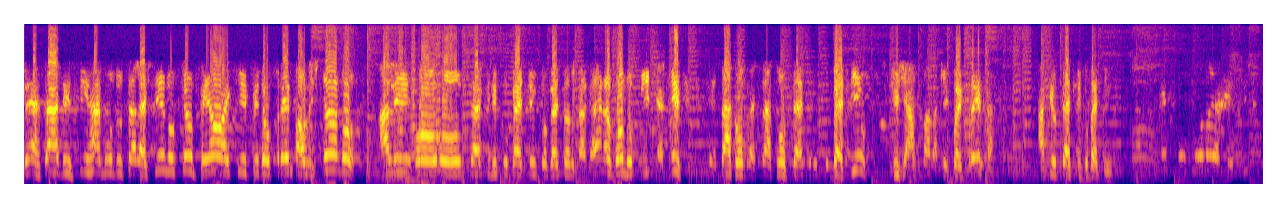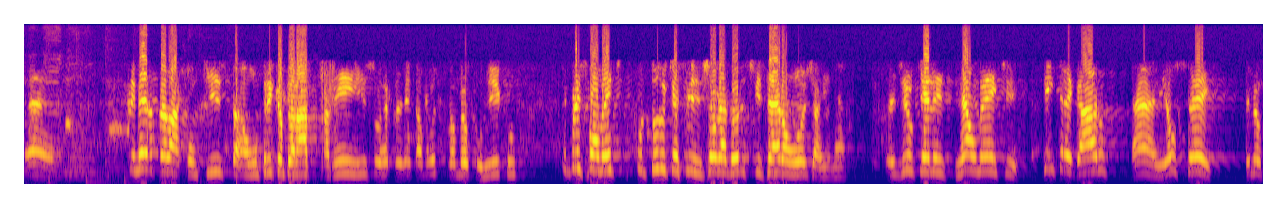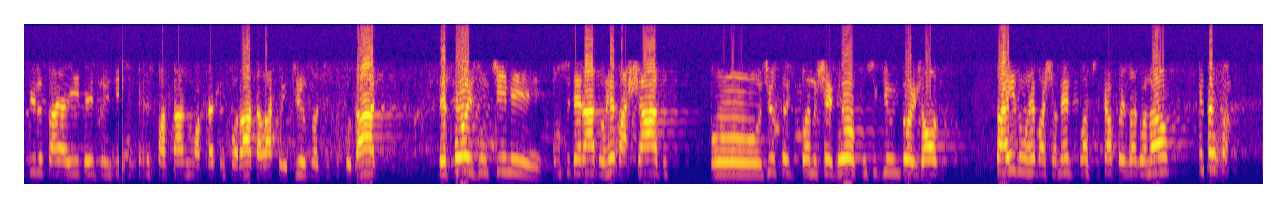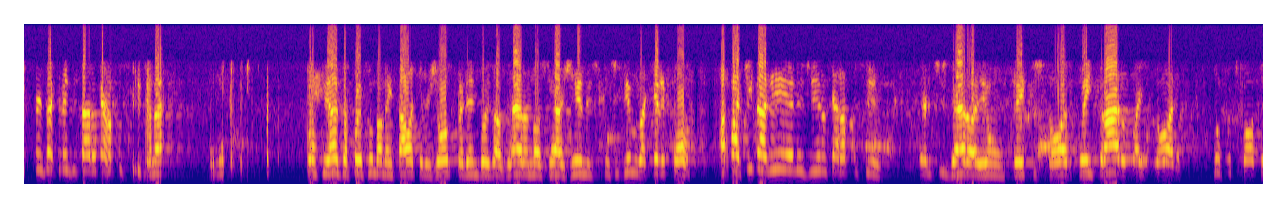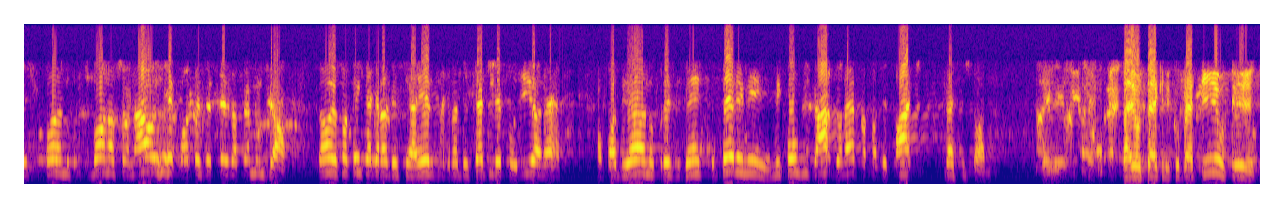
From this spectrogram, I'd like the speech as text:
Verdade sim, Raimundo Celestino, campeão a equipe do Frei Paulistano. Ali o, o técnico Betinho conversando com a galera. Vou no pique aqui, tentar conversar com o técnico Betinho, que já fala aqui com a imprensa. Aqui o técnico Betinho. É, primeiro pela conquista, um tricampeonato para mim, isso representa muito para o meu currículo. E principalmente por tudo que esses jogadores fizeram hoje aí, né? Vocês viram que eles realmente se entregaram é, eu sei que meu filho está aí desde o início, eles passaram numa pré-temporada lá com o Edilson, dificuldade. Depois um time considerado rebaixado. O Gilson Pano chegou, conseguiu em dois jogos sair de um rebaixamento, classificar para o hexagonal. Então, eles acreditaram que era possível, né? Confiança foi fundamental aquele jogo, perdendo 2 a 0 nós reagimos, conseguimos aquele ponto. A partir dali eles viram que era possível eles fizeram aí um feito histórico, entraram com a história do futebol sergipano, do futebol nacional e com certeza até mundial. Então eu só tenho que agradecer a eles, agradecer a diretoria, né, ao Fabiano, o presidente, por terem me, me convidado, né, para fazer parte dessa história. Aí o técnico Betinho, que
